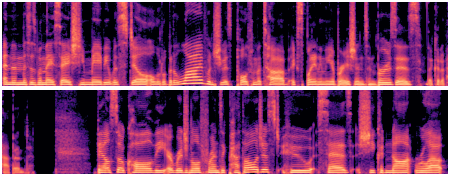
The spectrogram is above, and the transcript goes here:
And then this is when they say she maybe was still a little bit alive when she was pulled from the tub, explaining the abrasions and bruises that could have happened. They also call the original forensic pathologist who says she could not rule out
